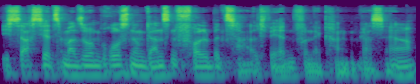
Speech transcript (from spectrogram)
ich sag's jetzt mal so im Großen und Ganzen voll bezahlt werden von der Krankenkasse. Ja.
